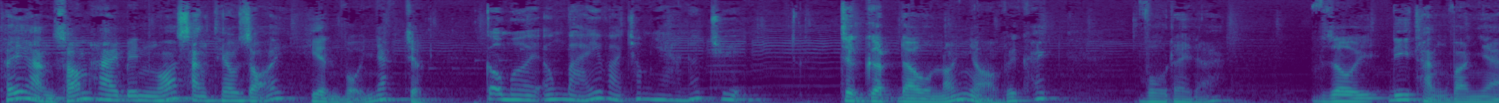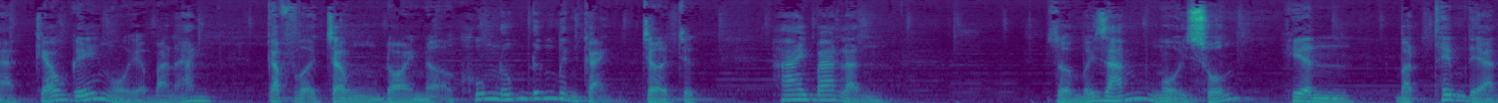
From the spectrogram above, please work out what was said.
Thấy hàng xóm hai bên ngó sang theo dõi, Hiền vội nhắc Trực: "Cậu mời ông bà ấy vào trong nhà nói chuyện." Trực gật đầu nói nhỏ với khách: "Vô đây đã." Rồi đi thẳng vào nhà kéo ghế ngồi ở bàn ăn. Cặp vợ chồng đòi nợ khúm núm đứng bên cạnh chờ Trực hai ba lần rồi mới dám ngồi xuống. Hiền bật thêm đèn,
